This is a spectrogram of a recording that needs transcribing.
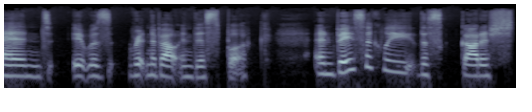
And it was written about in this book. And basically, the Scottish,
